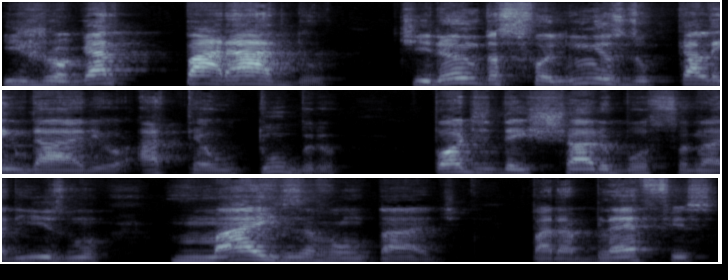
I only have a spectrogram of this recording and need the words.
e jogar parado, tirando as folhinhas do calendário até outubro, pode deixar o bolsonarismo mais à vontade para blefes,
